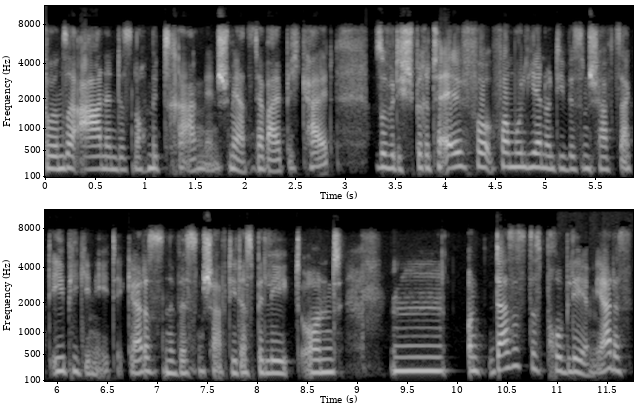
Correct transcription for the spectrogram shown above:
für unsere Ahnen das noch mittragen, den Schmerz der Weiblichkeit. So würde ich spirituell formulieren und die Wissenschaft sagt Epigenetik. Ja, das ist eine Wissenschaft, die das belegt. Und, mm, und das ist das Problem. Ja, das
